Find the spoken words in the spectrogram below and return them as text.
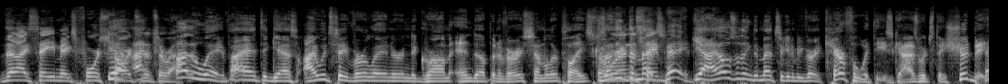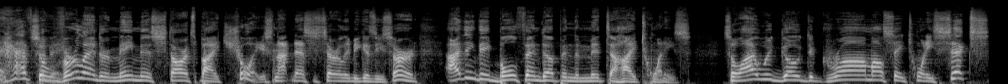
then I say he makes four starts I- and it's a wrap. By the way, if I had to guess, I would say Verlander and Degrom end up in a very similar place So I think on the Mets. same page. Yeah, I also think the Mets are going to be very careful with these guys, which they should be. They have to so be. Verlander may miss starts by choice, not necessarily because he's hurt. I think they both end up in the mid to high twenties. So I would go Degrom. I'll say twenty six.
